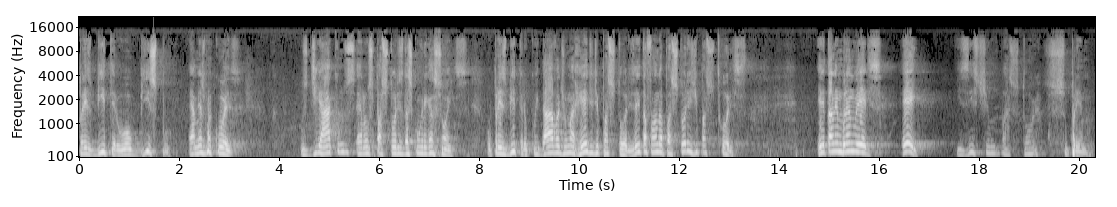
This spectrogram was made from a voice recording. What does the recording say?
presbítero ou bispo é a mesma coisa. Os diáconos eram os pastores das congregações. O presbítero cuidava de uma rede de pastores. Ele está falando a pastores de pastores. Ele está lembrando eles: ei, existe um pastor supremo.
